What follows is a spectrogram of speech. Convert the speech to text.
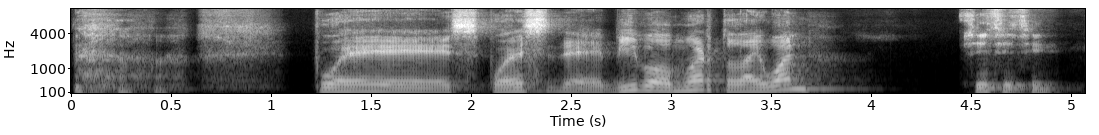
pues, pues, vivo o muerto, da igual. Sí, sí, sí.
